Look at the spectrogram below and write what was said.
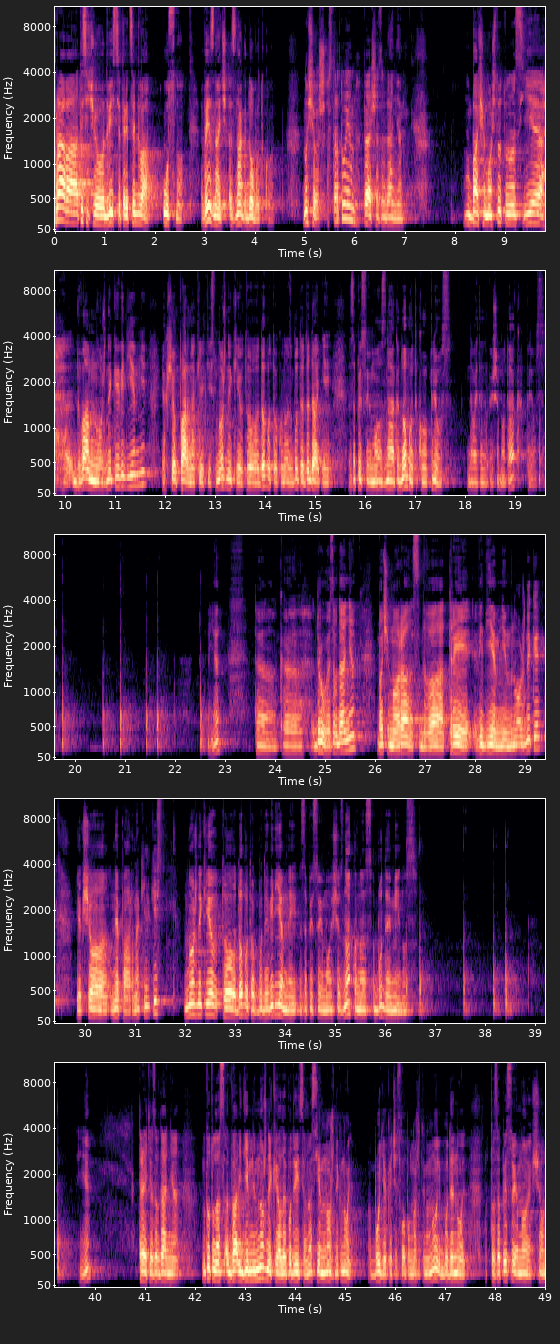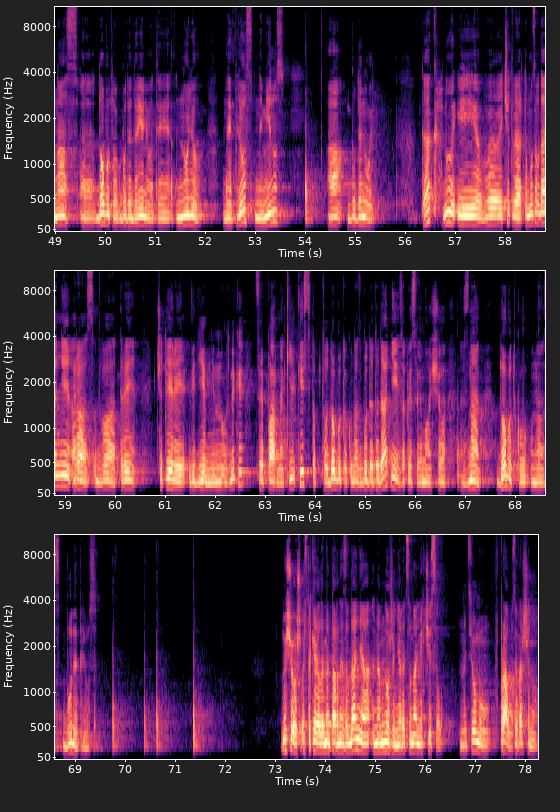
Вправа 1232. Усно. Визнач знак добутку. Ну що ж, стартуємо. Перше завдання. Бачимо, що тут у нас є два множники від'ємні. Якщо парна кількість множників, то добуток у нас буде додатній. Записуємо знак добутку плюс. Давайте запишемо так. Плюс. Є. Так, е, друге завдання. Бачимо раз, два, три від'ємні множники. Якщо не парна кількість множників, то добуток буде від'ємний. Записуємо, що знак у нас буде мінус. Є. Третє завдання. Ну тут у нас два від'ємні множники, але подивіться, у нас є множник 0. Будь-яке число помножити на 0 буде 0. Тобто записуємо, що у нас е, добуток буде дорівнювати 0. Не плюс, не мінус, а буде 0. Так, ну і в четвертому завданні раз, два, три, чотири від'ємні множники. Це парна кількість, тобто добуток у нас буде додатній. Записуємо, що знак добутку у нас буде плюс. Ну що ж, ось таке елементарне завдання на множення раціональних чисел. На цьому вправу завершено.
